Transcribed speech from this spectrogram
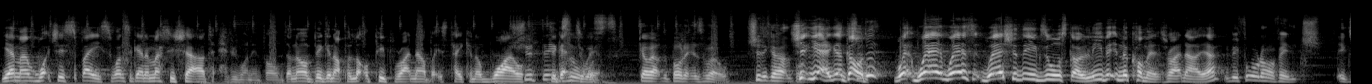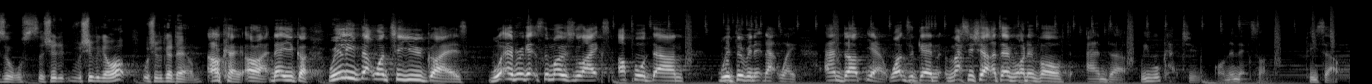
yeah, man, watch this space. Once again, a massive shout out to everyone involved. I know I'm bigging up a lot of people right now, but it's taken a while to get to it. go out the bonnet as well? Should it go out the Should- yeah, yeah, go Should on. Where, where, where's, where should the exhaust go? Leave it in the comments right now, yeah? It'd be four and a half inch exhaust. So should, it, should we go up or should we go down? Okay, all right, there you go. We'll leave that one to you guys. Whatever gets the most likes, up or down, we're doing it that way. And uh, yeah, once again, massive shout out to everyone involved, and uh, we will catch you on the next one. Peace out.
